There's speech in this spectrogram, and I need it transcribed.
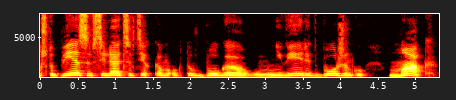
что бесы вселяются в тех, кто в Бога не верит, в боженку. Маг,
